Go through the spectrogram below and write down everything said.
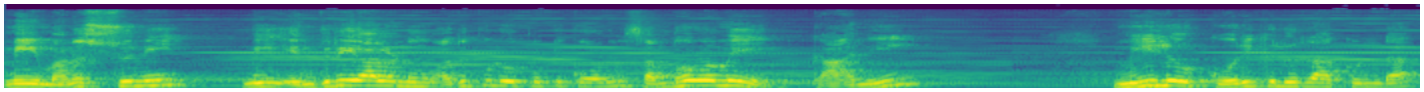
మీ మనస్సుని మీ ఇంద్రియాలను అదుపులో పెట్టుకోవడం సంభవమే. కానీ మీలో కోరికలు రాకుండా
